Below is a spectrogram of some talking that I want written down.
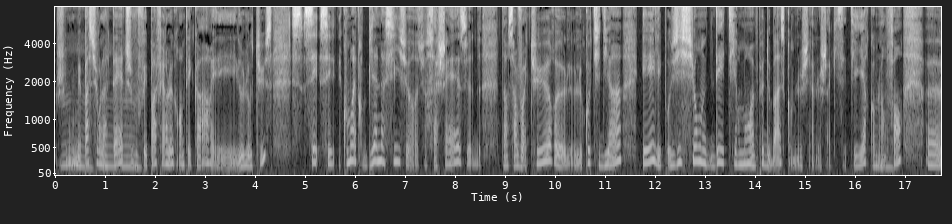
Je vous mets pas sur la mmh, tête, je mmh. vous fais pas faire le grand écart et le lotus. C'est comment être bien assis sur, sur sa chaise, dans sa voiture, euh, le, le quotidien et les positions d'étirement un peu de base, comme le chien, le chat qui s'étire, comme l'enfant. Euh,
